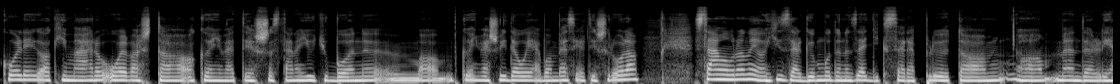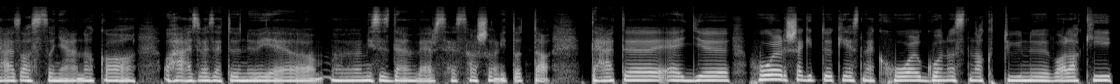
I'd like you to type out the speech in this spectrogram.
kolléga, aki már olvasta a könyvet, és aztán a YouTube-on a könyves videójában beszélt is róla, számomra nagyon hizelgő módon az egyik szereplőt a, a Menderli ház asszonyának a, a házvezetőnője, a Mrs. Danvershez hasonlította. Tehát egy hol segítőkésznek, hol gonosznak tűnő valaki,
